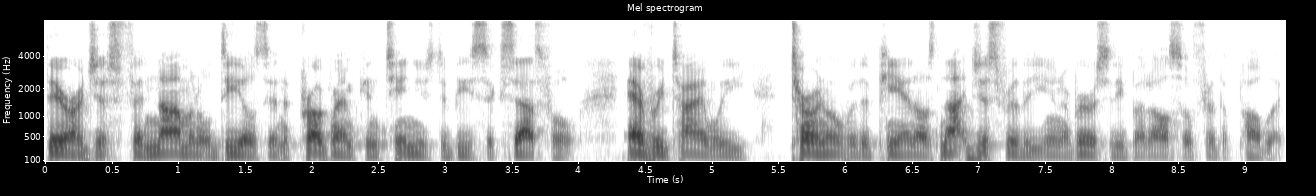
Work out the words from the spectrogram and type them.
there are just phenomenal deals, and the program continues to be successful every time we turn over the pianos, not just for the university, but also for the public.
